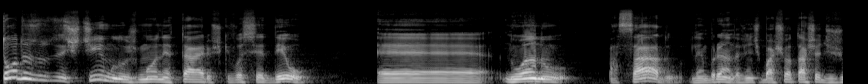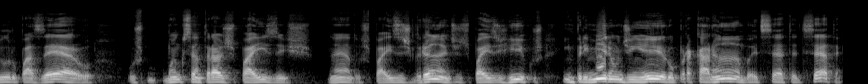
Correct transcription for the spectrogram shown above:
todos os estímulos monetários que você deu é, no ano passado, lembrando, a gente baixou a taxa de juro para zero, os bancos centrais dos países, né, dos países grandes, dos países ricos, imprimiram dinheiro para caramba, etc, etc.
